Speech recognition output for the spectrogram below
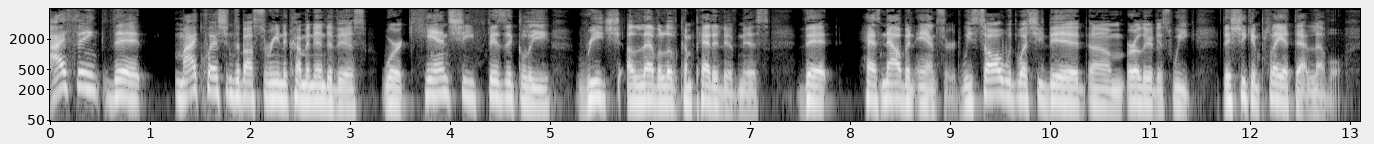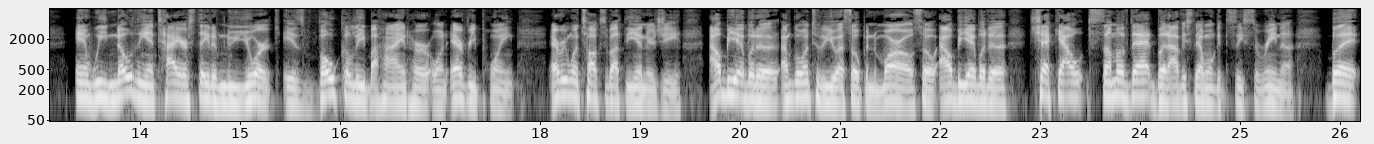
I think that my questions about Serena coming into this were can she physically reach a level of competitiveness that has now been answered? We saw with what she did um, earlier this week that she can play at that level. And we know the entire state of New York is vocally behind her on every point. Everyone talks about the energy. I'll be able to, I'm going to the US Open tomorrow, so I'll be able to check out some of that, but obviously I won't get to see Serena. But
